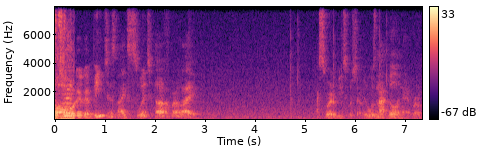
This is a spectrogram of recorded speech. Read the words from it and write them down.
Whoa, did the beat just like switch up, bro? Like, I swear the beat switched up. It was not doing that, bro.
